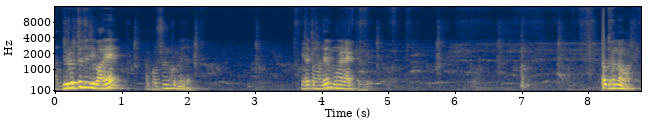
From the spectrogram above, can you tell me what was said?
আর দূরত্ব যদি বাড়ে, আকর্ষণ কমে যাবে। এটা তোমাদের মনে রাখতে হবে। ধন্যবাদ।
